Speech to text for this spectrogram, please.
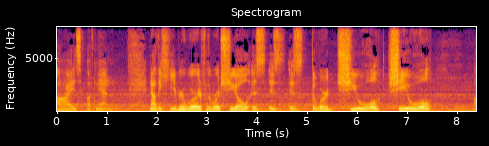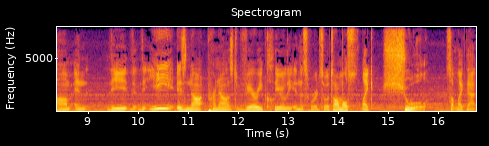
eyes of man. Now, the Hebrew word for the word Sheol is is is the word Sheol, Sheol, um, and the, the the e is not pronounced very clearly in this word, so it's almost like shul, something like that.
